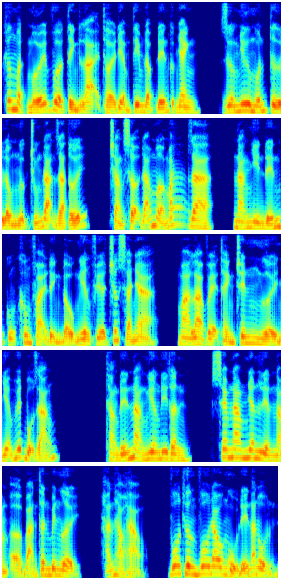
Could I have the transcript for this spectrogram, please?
Khương mật mới vừa tỉnh lại thời điểm tim đập đến cực nhanh, dường như muốn từ lồng ngực chúng đạn ra tới, chẳng sợ đã mở mắt ra, nàng nhìn đến cũng không phải đỉnh đầu nghiêng phía trước xà nhà, mà là vệ thành trên người nhiễm huyết bộ dáng. Thẳng đến nàng nghiêng đi thân, xem nam nhân liền nằm ở bản thân bên người, hắn hảo hảo, vô thương vô đau ngủ đến an ổn,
